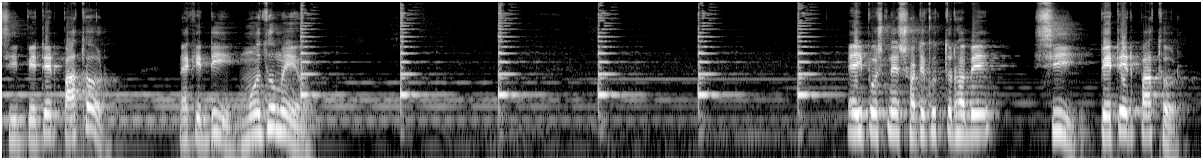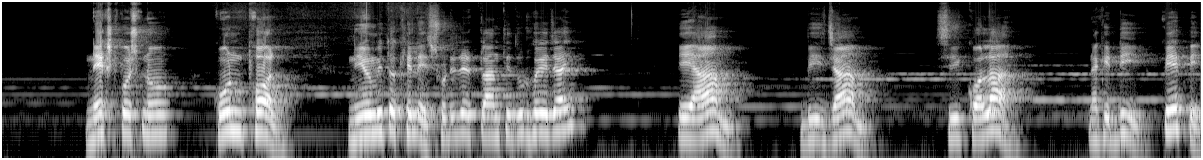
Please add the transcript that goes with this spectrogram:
C, পেটের পাথর, নাকি ডি, মধুমেহ? এই প্রশ্নের সঠিক উত্তর হবে সি, পেটের পাথর। নেক্সট প্রশ্ন, কোন ফল নিয়মিত খেলে শরীরের ক্লান্তি দূর হয়ে যায়। এ আম বি জাম, সি কলা, নাকি ডি পেঁপে?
